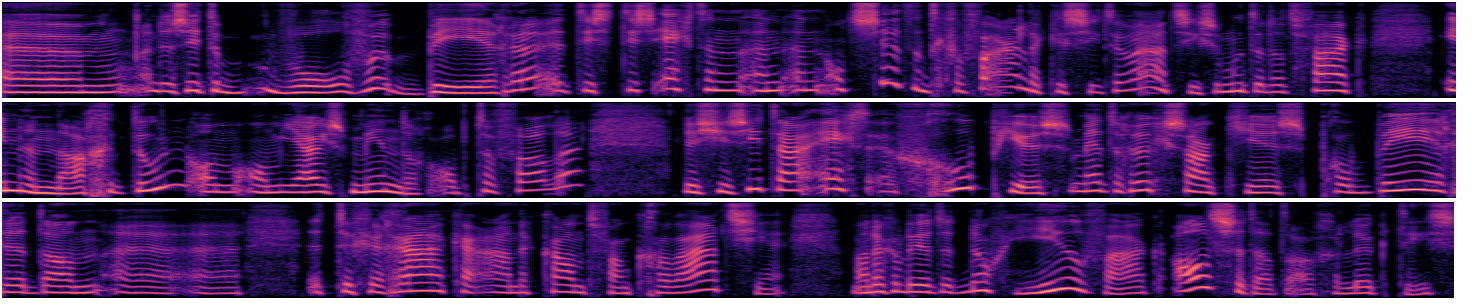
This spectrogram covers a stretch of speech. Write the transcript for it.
Um, er zitten wolven, beren. Het is, het is echt een, een, een ontzettend gevaarlijke situatie. Ze moeten dat vaak in de nacht doen om, om juist minder op te vallen. Dus je ziet daar echt groepjes met rugzakjes proberen dan te geraken aan de kant van Kroatië. Maar dan gebeurt het nog heel vaak, als ze dat al gelukt is,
